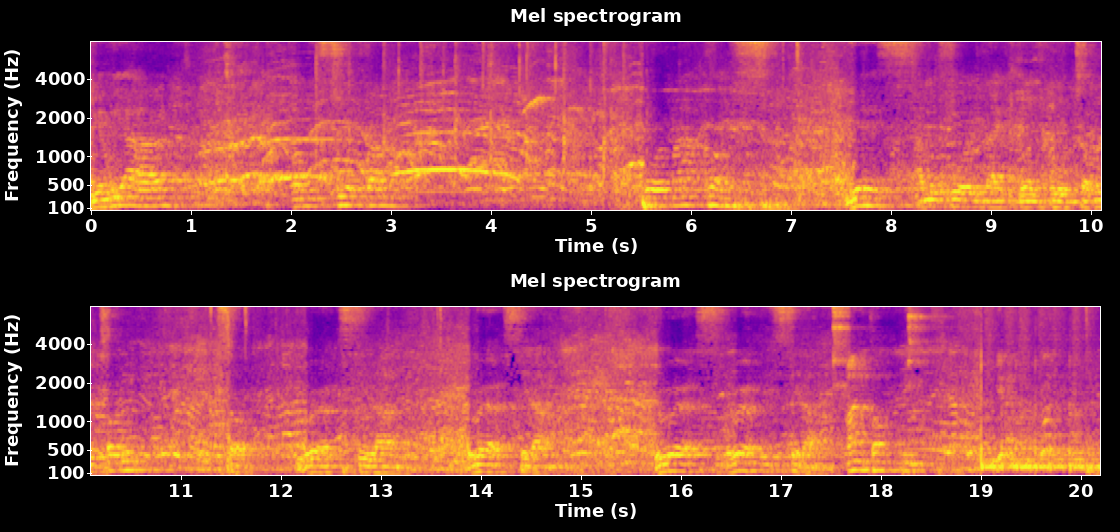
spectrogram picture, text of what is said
here we are, coming straight from poor Marcus. Yes, I'm before like going was trouble trouble. So work still on, work still on. The work, the work is still on. Incomplete. Yeah.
